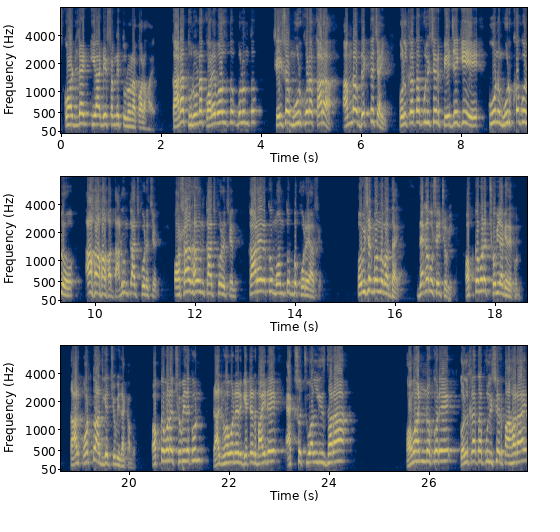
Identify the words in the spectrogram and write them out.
স্কটল্যান্ড ইয়ার্ডের সঙ্গে তুলনা করা হয়। কারা তুলনা করে বলতো, বলুন তো? সেই সব মূর্খরা কারা? আমরাও দেখতে চাই। কলকাতা পুলিশের পেজে গিয়ে কোন মূর্খগুলো আহা দারুণ কাজ করেছেন, অসাধারণ কাজ করেছেন। কারা এরকম মন্তব্য করে আসে? অভিষেক বন্দ্যোপাধ্যায়, দেখাবো সেই ছবি। অক্টোবরের ছবি আগে দেখুন। তারপর তো আজকের ছবি দেখাবো। অক্টোবরের ছবি দেখুন, রাজভবনের গেটের বাইরে একশো চুয়াল্লিশ ধারা অমান্য করে কলকাতা পুলিশের পাহারায়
